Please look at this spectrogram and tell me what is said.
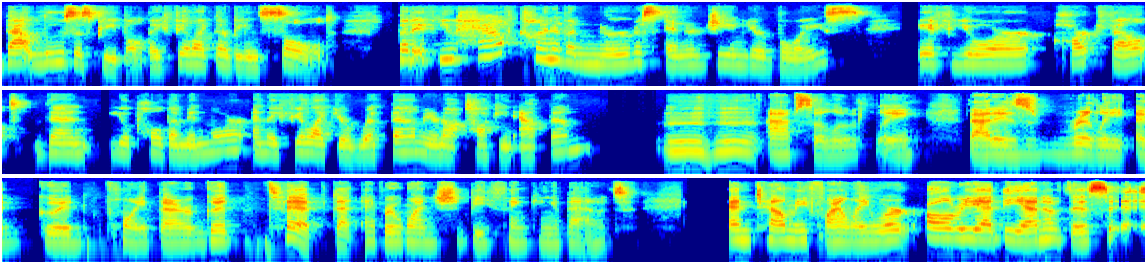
that loses people. They feel like they're being sold. But if you have kind of a nervous energy in your voice, if you're heartfelt, then you'll pull them in more and they feel like you're with them, you're not talking at them. Mm-hmm, absolutely. That is really a good point there, a good tip that everyone should be thinking about and tell me finally, we're already at the end of this. Eh, eh,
